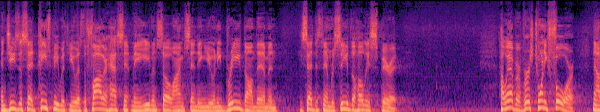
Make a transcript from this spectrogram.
And Jesus said, Peace be with you. As the Father has sent me, even so I'm sending you. And he breathed on them and he said to them, Receive the Holy Spirit. However, verse 24, now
